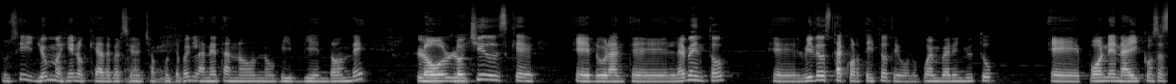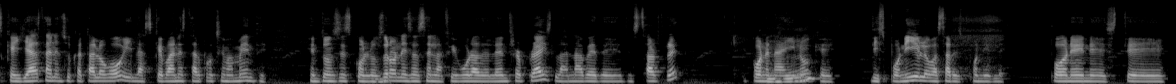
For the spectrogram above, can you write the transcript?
Pues sí, yo imagino que ha de haber sido en. Chapultepec. La neta no, no vi bien dónde. Lo, lo Ok. chido es que eh, durante el evento, eh, el video está cortito, digo, lo pueden ver en YouTube. eh, ponen ahí cosas que ya están en su catálogo y las que van a estar próximamente. Entonces, con los drones hacen la figura del Enterprise, la nave de, de Star Trek. Y ponen ahí, ¿no? Que disponible va a estar disponible. Ponen este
